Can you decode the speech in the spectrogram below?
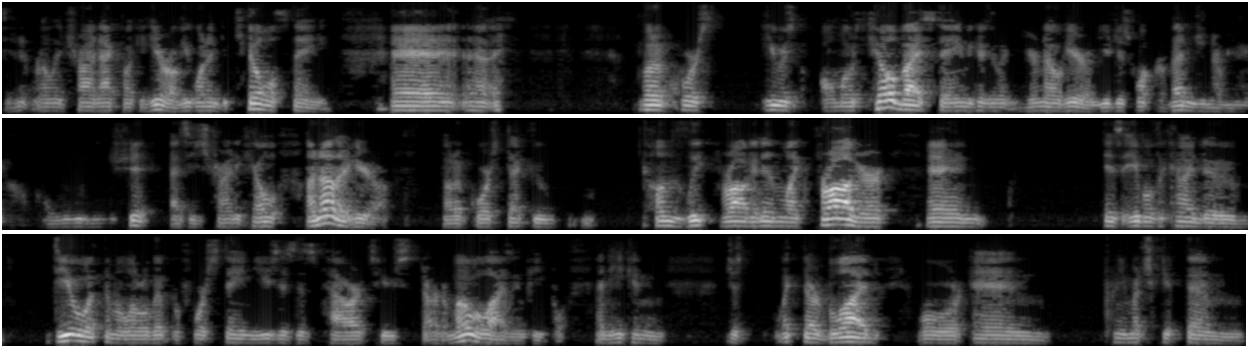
didn't really try and act like a hero. He wanted to kill Stain. And, uh, but of course, he was almost killed by Stain because like, you're no hero. You just want revenge and everything. Holy shit. As he's trying to kill another hero. But of course, Deku comes leapfrogging in like Frogger and is able to kind of deal with them a little bit before Stain uses his power to start immobilizing people. And he can just lick their blood or and pretty much get them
